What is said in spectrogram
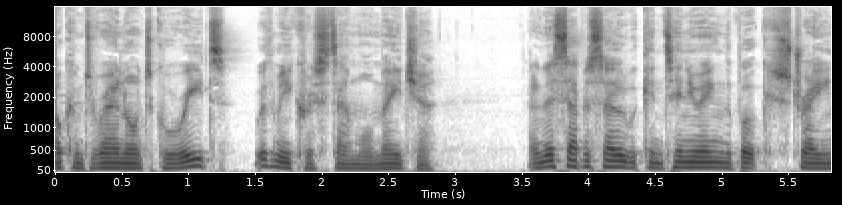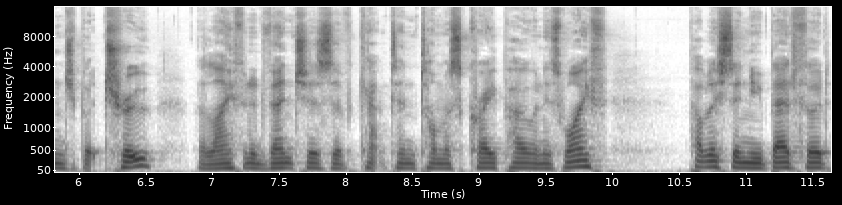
Welcome to Rare Nautical Reads with me, Chris Stanmore Major. And in this episode, we're continuing the book Strange but True The Life and Adventures of Captain Thomas Crapo and His Wife, published in New Bedford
